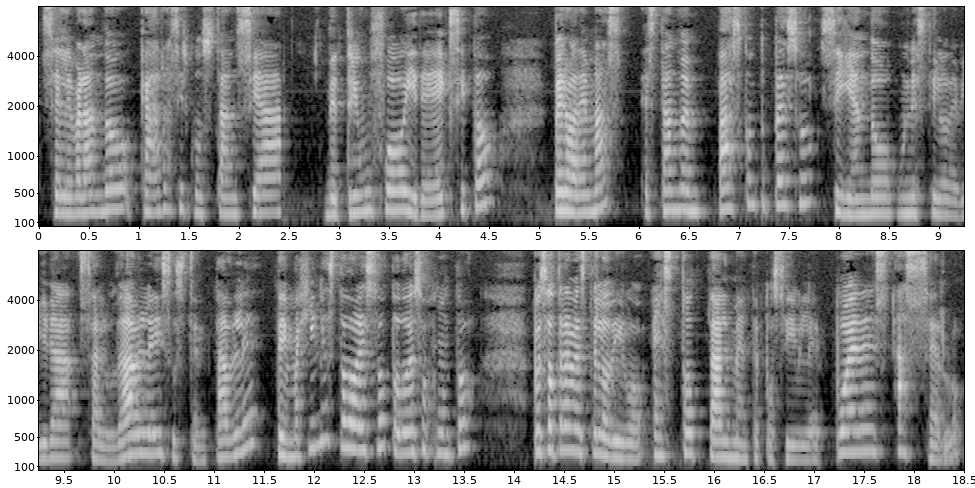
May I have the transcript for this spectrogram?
celebrando cada circunstancia de triunfo y de éxito, pero además estando en paz con tu peso, siguiendo un estilo de vida saludable y sustentable. ¿Te imaginas todo eso, todo eso junto? Pues otra vez te lo digo, es totalmente posible, puedes hacerlo.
